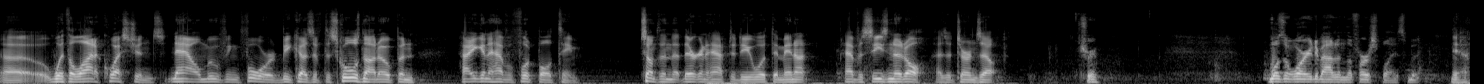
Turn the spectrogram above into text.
uh, with a lot of questions now moving forward because if the school's not open, how are you going to have a football team? Something that they're going to have to deal with. They may not have a season at all, as it turns out. True. Wasn't worried about in the first place, but Yeah.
